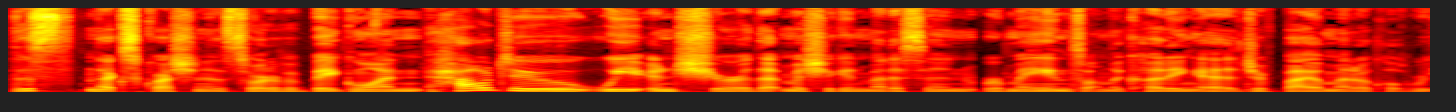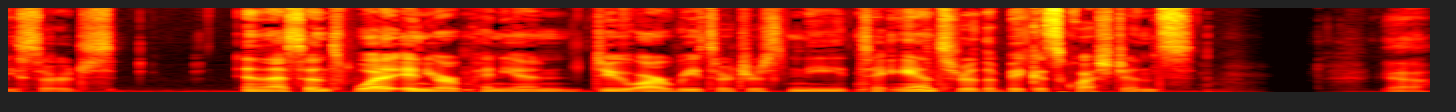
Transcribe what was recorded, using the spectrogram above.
This next question is sort of a big one. How do we ensure that Michigan medicine remains on the cutting edge of biomedical research? in essence, what, in your opinion, do our researchers need to answer the biggest questions? Yeah.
